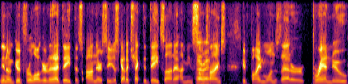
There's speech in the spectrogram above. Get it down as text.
you know, good for longer than that date that's on there. So you just got to check the dates on it. I mean, sometimes right. you could find ones that are brand new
